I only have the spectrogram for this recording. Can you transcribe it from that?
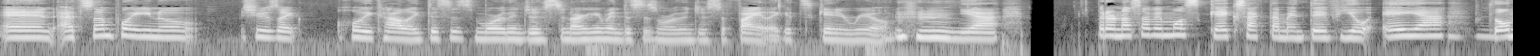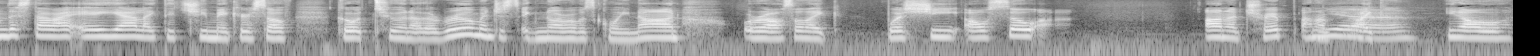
And at some point, you know, she was like holy cow, like this is more than just an argument, this is more than just a fight, like it's getting real. Mm, yeah. Pero no sabemos qué exactamente vio ella, dónde estaba ella, like did she make herself go to another room and just ignore what was going on? Or also like was she also on a trip on a Yeah. like you know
